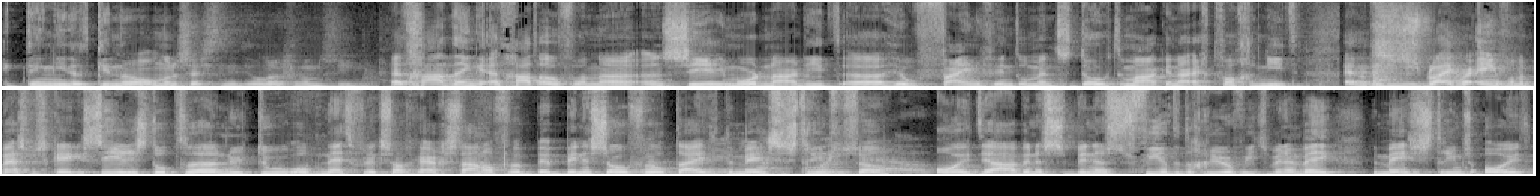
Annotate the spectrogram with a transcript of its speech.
ik denk niet dat kinderen onder de 16 dit heel leuk vinden om te zien. Het gaat, denk ik, het gaat over een, eh, een seriemoordenaar die het eh, heel fijn vindt om mensen dood te maken en daar echt van geniet. En dat is dus blijkbaar een van de best bekeken series tot eh, nu toe op Netflix, zag ik ergens staan. Of binnen zoveel tijd de meeste streams of zo. Ooit, ja. Binnen, binnen 24 uur of iets, binnen een week, de meeste streams ooit.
